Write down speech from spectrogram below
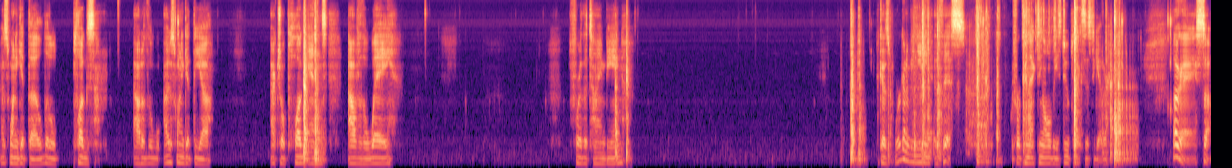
I just want to get the little plugs out of the, I just want to get the uh, actual plug ends out of the way for the time being. Because we're going to be needing this for connecting all these duplexes together. Okay, so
